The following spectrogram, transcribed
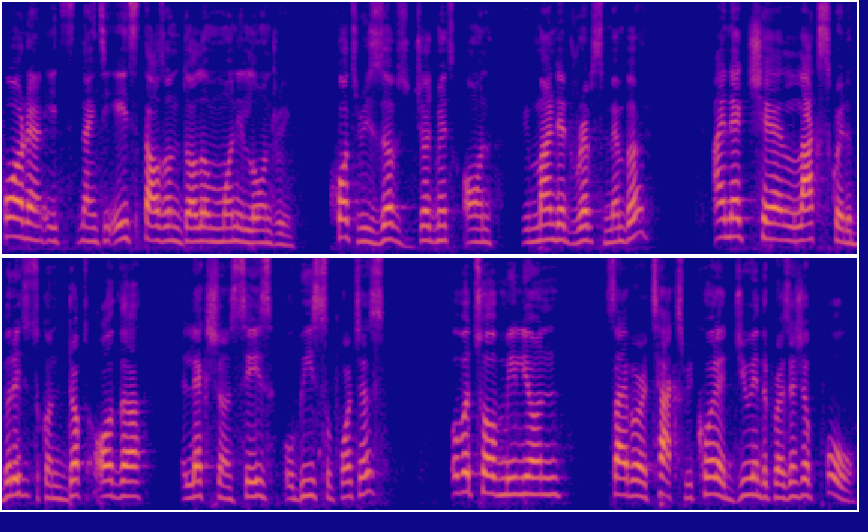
$498,000 money laundering. Court reserves judgment on remanded reps member. INEC chair lacks credibility to conduct other elections, says Obi's supporters. Over 12 million cyber attacks recorded during the presidential poll.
